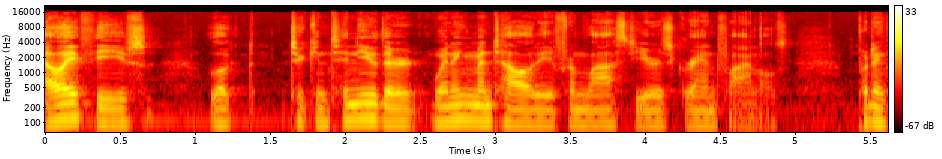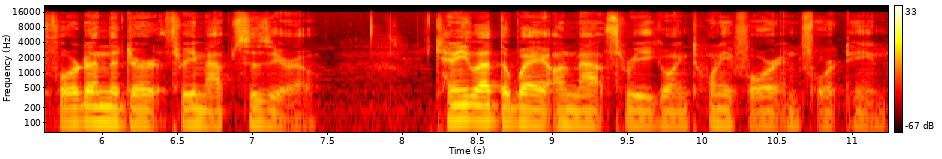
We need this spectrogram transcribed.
LA Thieves looked to continue their winning mentality from last year's grand finals, putting Florida in the dirt 3 maps to 0. Kenny led the way on map 3 going 24 and 14.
